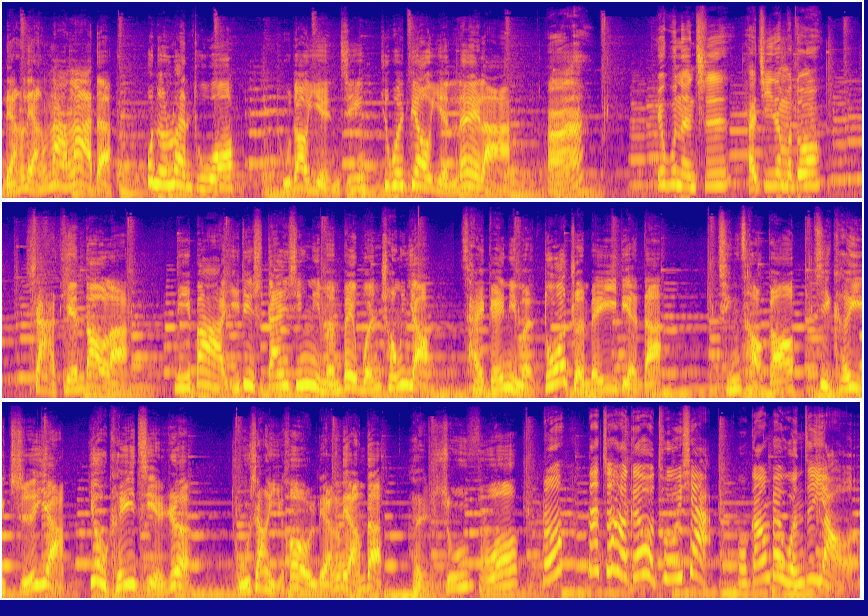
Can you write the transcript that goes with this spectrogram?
凉凉辣辣的，不能乱涂哦，涂到眼睛就会掉眼泪啦。啊？又不能吃，还寄那么多？夏天到了，你爸一定是担心你们被蚊虫咬，才给你们多准备一点的。青草膏既可以止痒，又可以解热，涂上以后凉凉的，很舒服哦。嗯，那正好给我涂一下，我刚被蚊子咬了。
